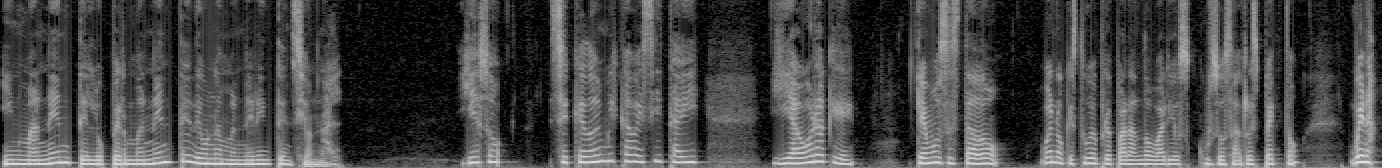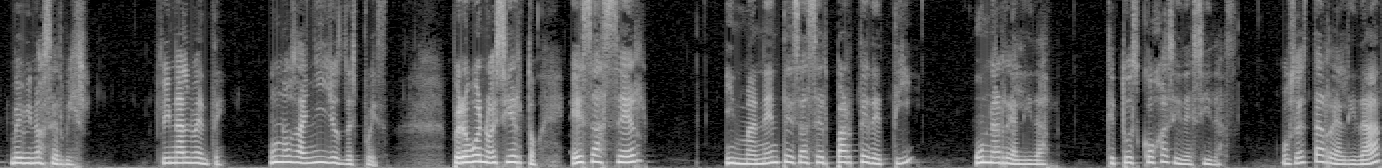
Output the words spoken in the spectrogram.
inmanente lo permanente de una manera intencional. Y eso se quedó en mi cabecita ahí. Y ahora que, que hemos estado, bueno, que estuve preparando varios cursos al respecto, bueno, me vino a servir. Finalmente, unos añillos después. Pero bueno, es cierto, es hacer inmanente, es hacer parte de ti una realidad, que tú escojas y decidas. O sea, esta realidad,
